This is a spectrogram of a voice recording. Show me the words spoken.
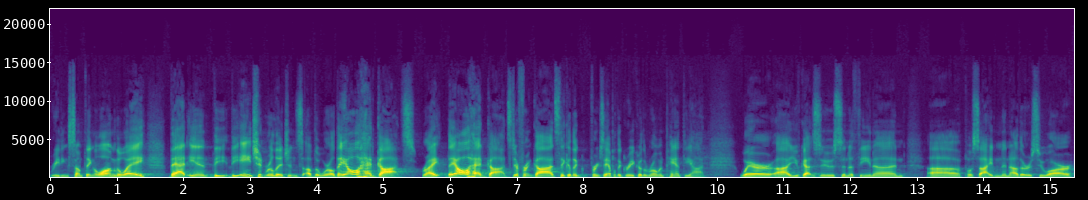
reading something along the way, that in the, the ancient religions of the world, they all had gods, right? They all had gods, different gods. Think of, the, for example, the Greek or the Roman pantheon where uh, you've got Zeus and Athena and uh, Poseidon and others who are,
